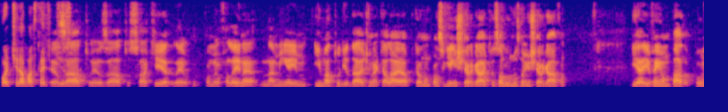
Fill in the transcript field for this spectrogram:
Pode tirar bastante exato, disso. Exato, né? exato. Só que, é, como eu falei, né? Na minha imaturidade naquela época, eu não conseguia enxergar que os alunos não enxergavam. E aí vem um papo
